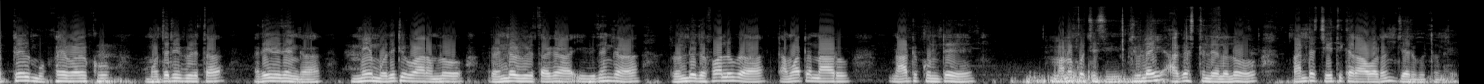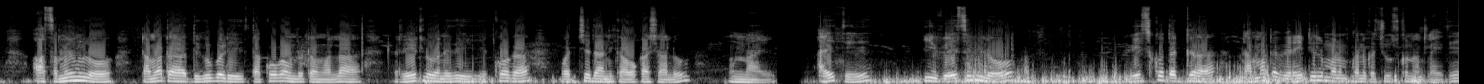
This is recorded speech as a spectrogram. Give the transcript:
ఏప్రిల్ ముప్పై వరకు మొదటి విడత అదేవిధంగా మే మొదటి వారంలో రెండో విడతగా ఈ విధంగా రెండు దఫాలుగా టమాటా నారు నాటుకుంటే మనకు వచ్చేసి జూలై ఆగస్టు నెలలో పంట చేతికి రావడం జరుగుతుంది. ఆ సమయంలో టమాటా దిగుబడి తక్కువగా ఉండటం వల్ల రేట్లు అనేది ఎక్కువగా వచ్చేదానికి అవకాశాలు ఉన్నాయి. అయితే ఈ వేసవిలో వేసుకోదగ్గ టమాటా వెరైటీలు మనం కనుక చూసుకున్నట్లయితే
